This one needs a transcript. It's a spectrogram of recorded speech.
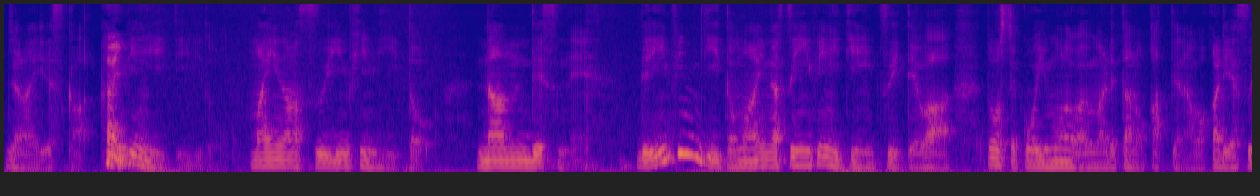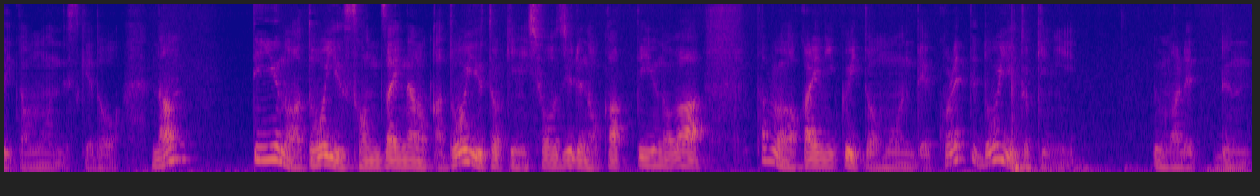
じゃないですか、はい。 infinity とマイナス infinity と NaN ですね。で infinity とマイナス infinity についてはどうしてこういうものが生まれたのかっていうのは分かりやすいと思うんですけど NaN っていうのはどういう存在なのかどういう時に生じるのかっていうのが多分分かりにくいと思うんでこれってどういう時に生まれる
